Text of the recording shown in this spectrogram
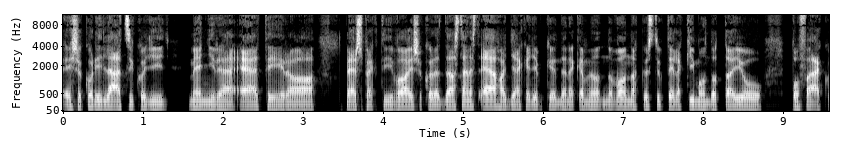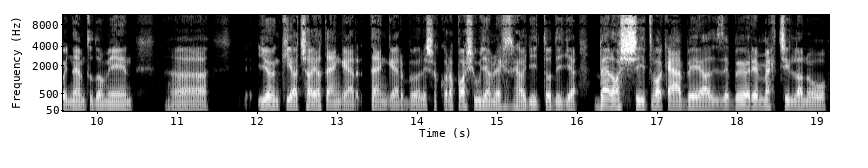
és akkor így látszik, hogy így mennyire eltér a, perspektíva, és akkor, de aztán ezt elhagyják egyébként, de nekem na, vannak köztük tényleg kimondottan jó pofák, hogy nem tudom én, uh, jön ki a csaj a tenger, tengerből, és akkor a pasi úgy emlékszik rá, hogy így tudod, így belassítva kb. az bőrén megcsillanó,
